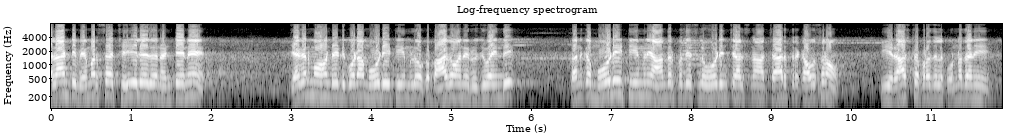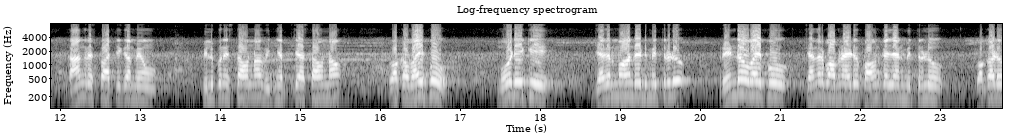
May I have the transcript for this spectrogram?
ఎలాంటి విమర్శ చేయలేదు అని అంటేనే జగన్మోహన్ రెడ్డి కూడా మోడీ టీంలో ఒక భాగం అని రుజువైంది. కనుక మోడీ టీంని ఆంధ్రప్రదేశ్లో ఓడించాల్సిన చారిత్రక అవసరం ఈ రాష్ట్ర ప్రజలకు ఉన్నదని కాంగ్రెస్ పార్టీగా మేము పిలుపునిస్తూ ఉన్నాం విజ్ఞప్తి చేస్తూ ఉన్నాం. ఒకవైపు మోడీకి జగన్మోహన్ రెడ్డి మిత్రుడు రెండో వైపు చంద్రబాబు నాయుడు పవన్ కళ్యాణ్ మిత్రులు ఒకడు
